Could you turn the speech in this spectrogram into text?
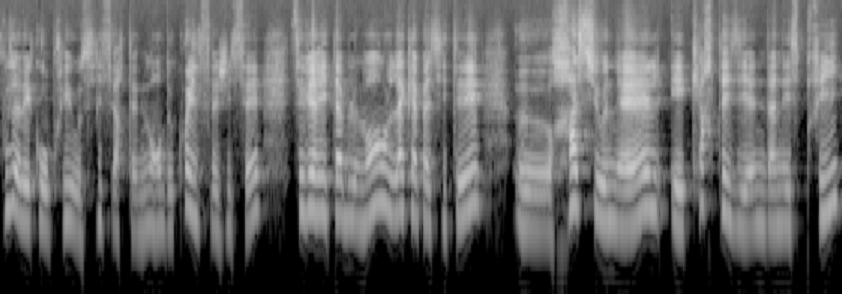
vous avez compris aussi certainement de quoi il s'agissait. C'est véritablement la capacité euh, rationnelle et cartésienne d'un esprit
